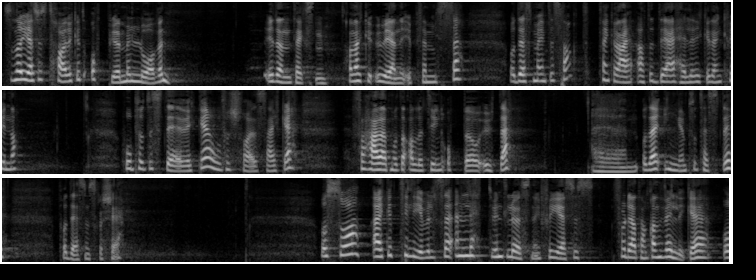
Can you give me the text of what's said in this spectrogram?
Så når Jesus tar ikke et oppgjør med loven i denne teksten Han er ikke uenig i premisset. Og det som er interessant, tenker jeg, er at det er heller ikke den kvinna. Hun protesterer ikke, hun forsvarer seg ikke. For her er på en måte alle ting oppe og ute. Um, og det er ingen protester på det som skal skje. Og så er ikke tilgivelse en lettvint løsning for Jesus fordi han kan velge å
